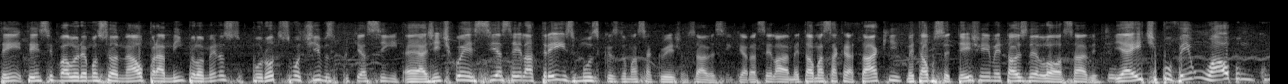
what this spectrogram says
tem, tem esse valor emocional pra mim, pelo menos por outros motivos, porque assim, é, a gente conhecia, sei lá, três músicas do Massacration, sabe? Assim, que era, sei lá, Metal Massacre Attack, Metal Bucetation e Metal is the Law, sabe? Sim. E aí, tipo, veio um álbum com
